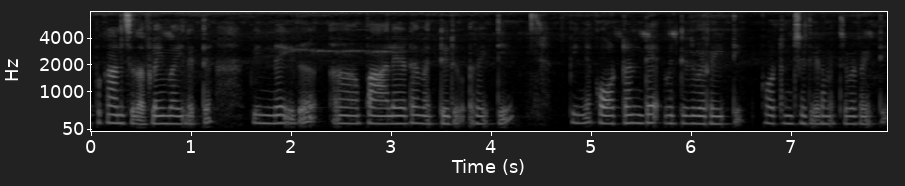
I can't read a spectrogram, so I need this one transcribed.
ഇപ്പോൾ കാണിച്ചതാണ് ഫ്ലെയിം വയലറ്റ് പിന്നെ ഇത് പാലയുടെ മറ്റൊരു വെറൈറ്റി പിന്നെ കോട്ടണിന്റെ മറ്റൊരു വെറൈറ്റി കോട്ടൺ ചെടിയുടെ മറ്റൊരു വെറൈറ്റി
